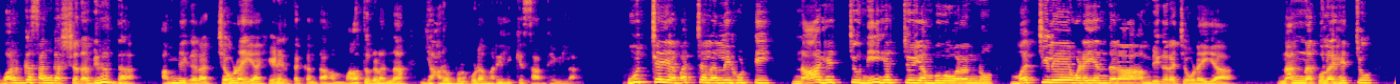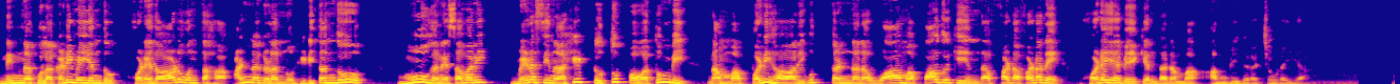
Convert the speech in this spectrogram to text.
ವರ್ಗ ಸಂಘರ್ಷದ ವಿರುದ್ಧ ಅಂಬಿಗರ ಚೌಡಯ್ಯ ಹೇಳಿರ್ತಕ್ಕಂತಹ ಮಾತುಗಳನ್ನು ಯಾರೊಬ್ಬರು ಕೂಡ ಮರೀಲಿಕ್ಕೆ ಸಾಧ್ಯವಿಲ್ಲ. ಉಚ್ಚೆಯ ಬಚ್ಚಲಲ್ಲಿ ಹುಟ್ಟಿ, ನಾ ಹೆಚ್ಚು ನೀ ಹೆಚ್ಚು ಎಂಬುವವರನ್ನು ಮಚ್ಚಿಲೇ ಒಡೆಯೆಂದನ ಅಂಬಿಗರ ಚೌಡಯ್ಯ. ನನ್ನ ಕುಲ ಹೆಚ್ಚು, ನಿನ್ನ ಕುಲ ಕಡಿಮೆ ಎಂದು ಹೊಡೆದಾಡುವಂತಹ ಅಣ್ಣಗಳನ್ನು ಹಿಡಿತಂದು ಮೂಗನೆ ಸವರಿ, ಮೆಣಸಿನ ಹಿಟ್ಟು ತುಪ್ಪವ ತುಂಬಿ, ನಮ್ಮ ಪಡಿಹಾರಿ ಉತ್ತಣ್ಣನ ವಾಮ ಪಾದುಕೆಯಿಂದ ಫಡ ಫಡನೆ ಹೊಡೆಯಬೇಕೆಂದ ನಮ್ಮ ಅಂಬಿಗರ ಚೌಡಯ್ಯ.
